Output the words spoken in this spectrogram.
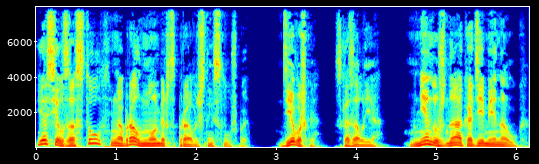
Я сел за стол и набрал номер справочной службы. «Девушка», — сказал я, — «мне нужна Академия наук.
